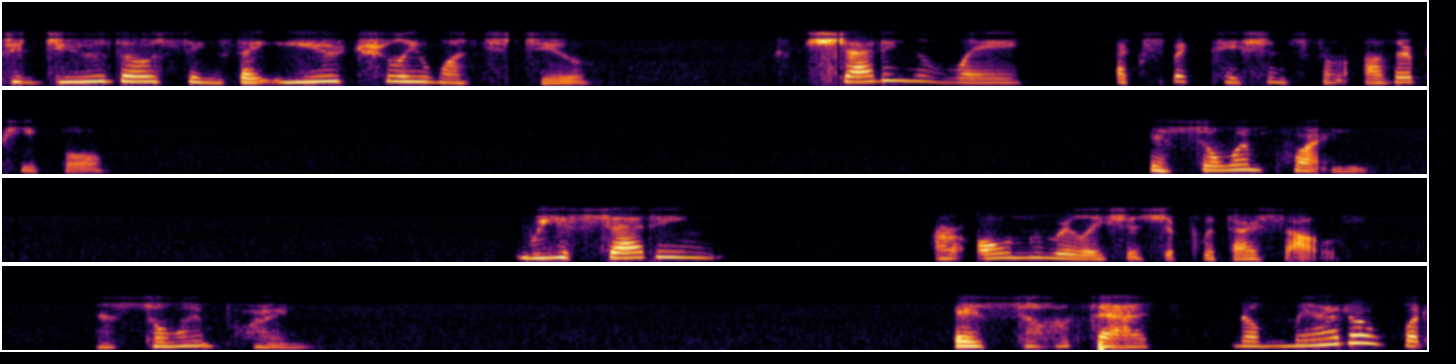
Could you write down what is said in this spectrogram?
to do those things that you truly want to do, shedding away expectations from other people is so important. Resetting our own relationship with ourselves is so important. Is so that no matter what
